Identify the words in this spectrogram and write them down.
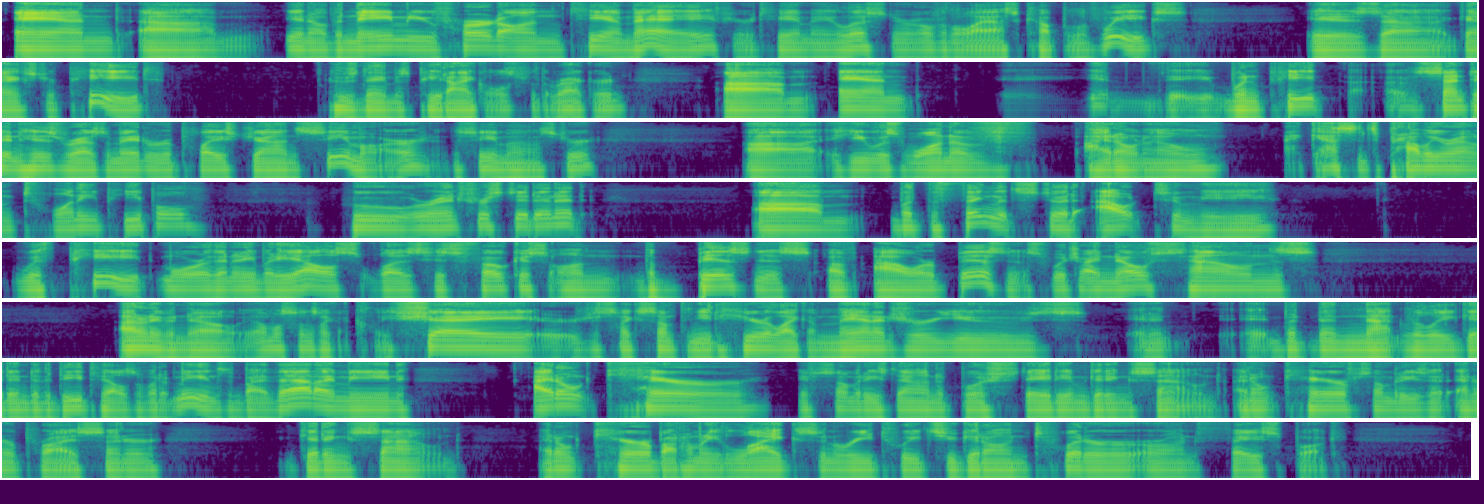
And um, you know the name you've heard on TMA, if you're a TMA listener, over the last couple of weeks, is uh, Gangster Pete, whose name is Pete Eichels for the record. Um, and it, the, when Pete uh, sent in his resume to replace John Seymour, the Seamaster, uh, he was one of I don't know. I guess it's probably around twenty people who were interested in it. Um, but the thing that stood out to me with Pete more than anybody else was his focus on the business of our business, which I know sounds I don't even know. It almost sounds like a cliche or just like something you'd hear like a manager use, and it, it, but then not really get into the details of what it means. And by that I mean, I don't care if somebody's down at Busch Stadium getting sound. I don't care if somebody's at Enterprise Center getting sound. I don't care about how many likes and retweets you get on Twitter or on Facebook.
